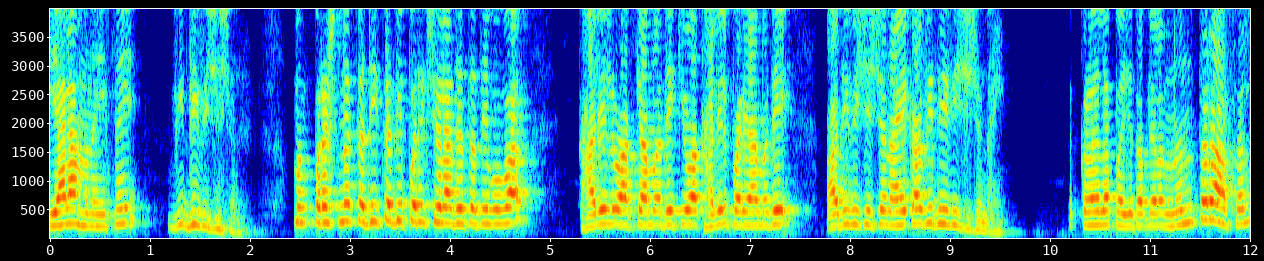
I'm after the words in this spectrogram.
याला म्हणायचंय विधी विशेषण मग प्रश्न कधी कधी परीक्षेला देतात ते बाबा. खालील वाक्यामध्ये किंवा खालील पर्यायामध्ये आदिविशेषण आहे का विधी विशेषण आहे? तर कळायला पाहिजेत आपल्याला नंतर असेल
